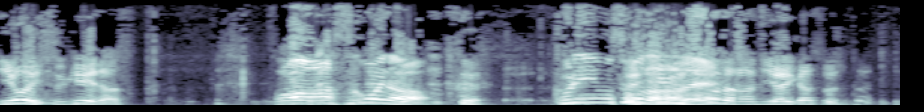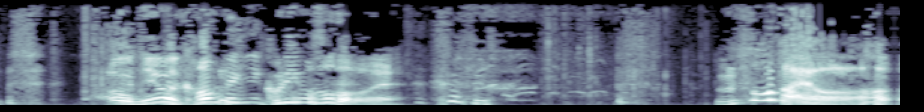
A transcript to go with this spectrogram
匂いすげえな。わあ、すごいな。クリームソーダだね。ソーダの匂いがする。あ匂い完璧にクリームソーダだね。嘘だよ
